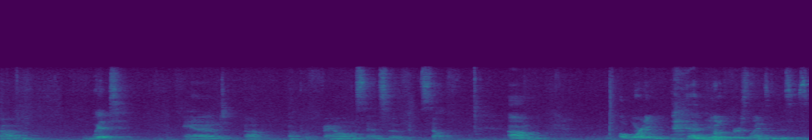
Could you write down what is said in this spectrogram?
um, wit and a, profound sense of self. Um, a warning, one of the first lines in this is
